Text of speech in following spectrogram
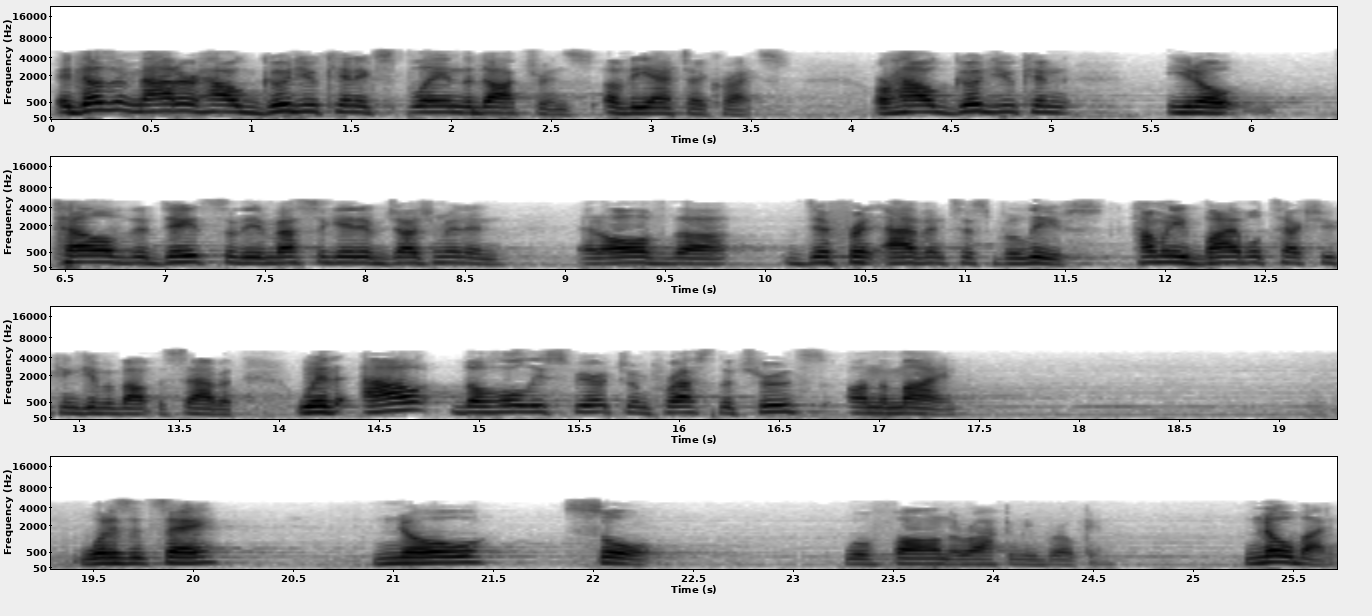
It doesn't matter how good you can explain the doctrines of the Antichrist, or how good you can, you know, tell the dates of the investigative judgment and, and all of the different Adventist beliefs, how many Bible texts you can give about the Sabbath, without the Holy Spirit to impress the truths on the mind. What does it say? No soul will fall on the rock and be broken. Nobody.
